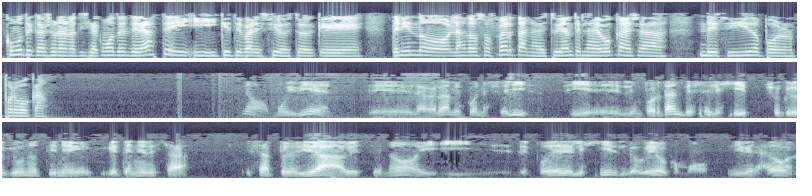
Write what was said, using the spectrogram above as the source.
¿Cómo te cayó la noticia? ¿Cómo te enteraste y, qué te pareció esto de que teniendo las dos ofertas, la de estudiantes y la de Boca, haya decidido por, por Boca? No, muy bien. Eh, la verdad me pone feliz. Sí, eh, lo importante es elegir. Yo creo que uno tiene que tener esa esa prioridad a veces, ¿no? Y, y de poder elegir lo veo como liberador.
